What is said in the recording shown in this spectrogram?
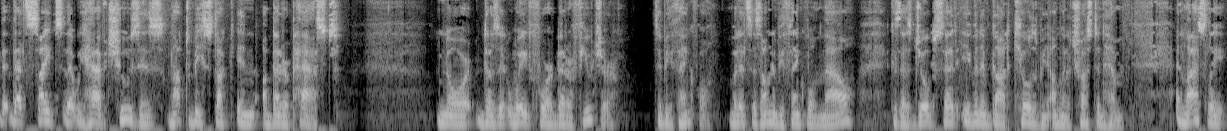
th- that sight that we have chooses not to be stuck in a better past, nor does it wait for a better future to be thankful. But it says, I'm going to be thankful now because, as Job said, even if God kills me, I'm going to trust in him. And lastly,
